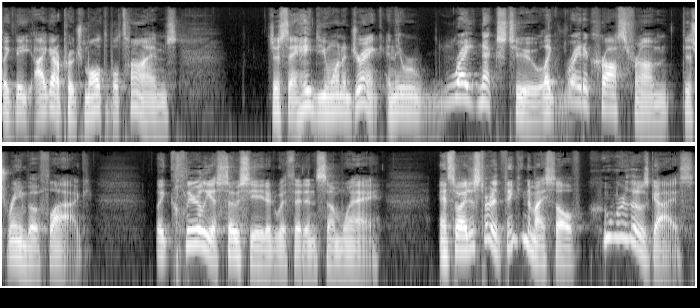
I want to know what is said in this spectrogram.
like they, I got approached multiple times, just saying, "Hey, do you want a drink?" And they were right next to, like right across from this rainbow flag, like clearly associated with it in some way. And so I just started thinking to myself, who were those guys?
